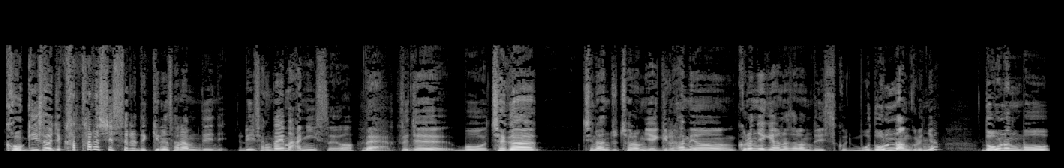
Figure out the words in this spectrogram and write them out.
거기서 이제 카타르시스를 느끼는 사람들이 상당히 많이 있어요. 네. 그래서 이제 뭐 제가 지난주처럼 얘기를 하면 그런 얘기 하는 사람도 있을 거고 뭐 너는 안 그랬냐? 너는 뭐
